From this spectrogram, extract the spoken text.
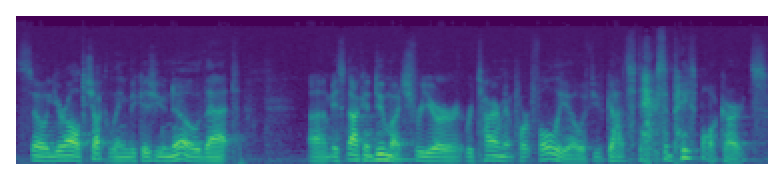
so you're all chuckling because you know that um, it's not going to do much for your retirement portfolio if you've got stacks of baseball cards.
